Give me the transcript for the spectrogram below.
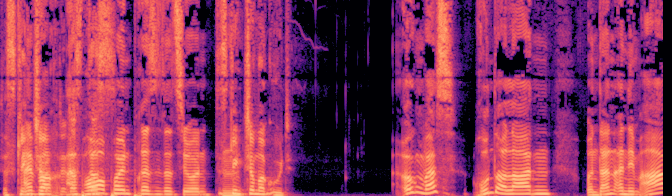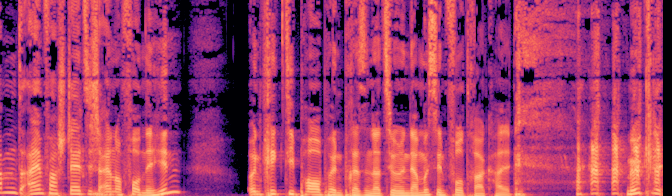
Das klingt Einfach schon, das, PowerPoint-Präsentation. Das, das klingt schon mal gut. Irgendwas runterladen und dann an dem Abend einfach stellt sich einer vorne hin und kriegt die PowerPoint-Präsentation und der muss den Vortrag halten. Möglich,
